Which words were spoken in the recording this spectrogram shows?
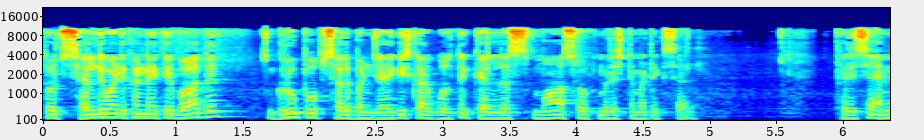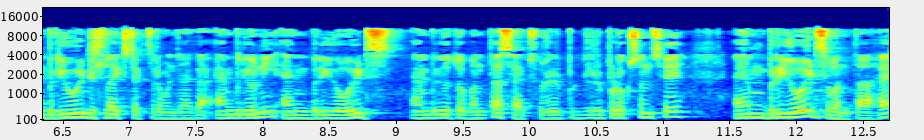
तो सेल डिवाइड करने के बाद ग्रुप ऑफ़ सेल बन जाएगी, इसका बोलते हैं callus mass of meristematic cell फिर इसे एम्ब्रियोइड्स लाइक स्ट्रक्चर बन जाएगा। एम्ब्रियो नहीं एम्ब्रियोइड्स एम्ब्रियो तो बनता है सेक्सुअल रिप्रोडक्शन से। एम्ब्रियोइड्स बनता है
